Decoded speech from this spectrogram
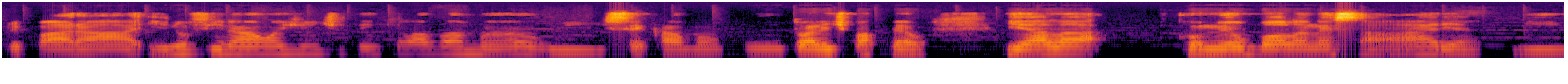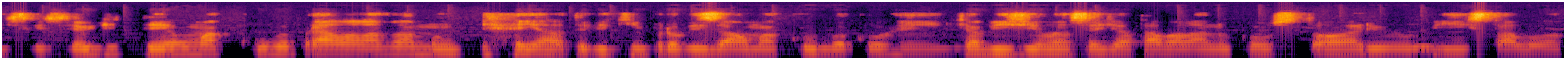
preparar, e no final a gente tem que lavar a mão e secar a mão com toalha de papel. E ela comeu bola nessa área e esqueceu de ter uma cuba para ela lavar a mão. E aí ela teve que improvisar uma cuba correndo, que a vigilância já estava lá no consultório e instalou a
